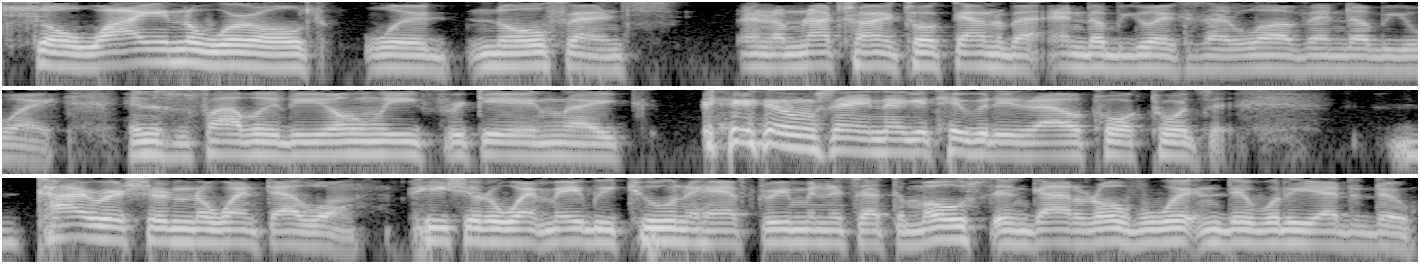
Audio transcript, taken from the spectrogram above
So why in the world would, no offense, and I'm not trying to talk down about NWA because I love NWA, and this is probably the only freaking like you know what I'm saying negativity that I'll talk towards it. Tyrus shouldn't have went that long. He should have went maybe two and a half, three minutes at the most, and got it over with and did what he had to do.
